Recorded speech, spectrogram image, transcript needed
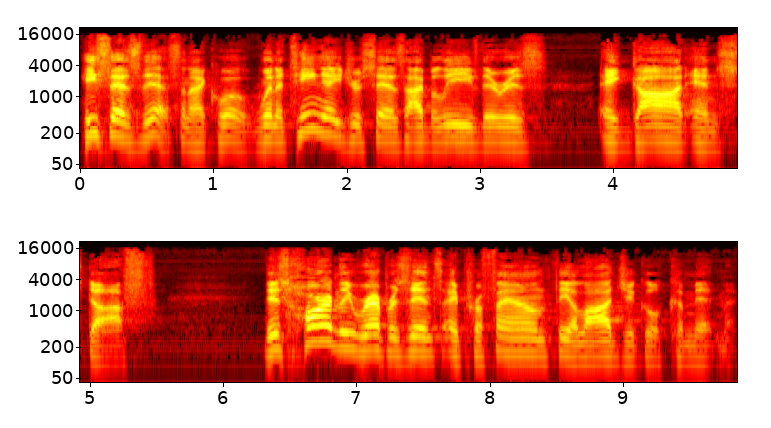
He says this, and I quote When a teenager says, I believe there is a God and stuff, this hardly represents a profound theological commitment.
